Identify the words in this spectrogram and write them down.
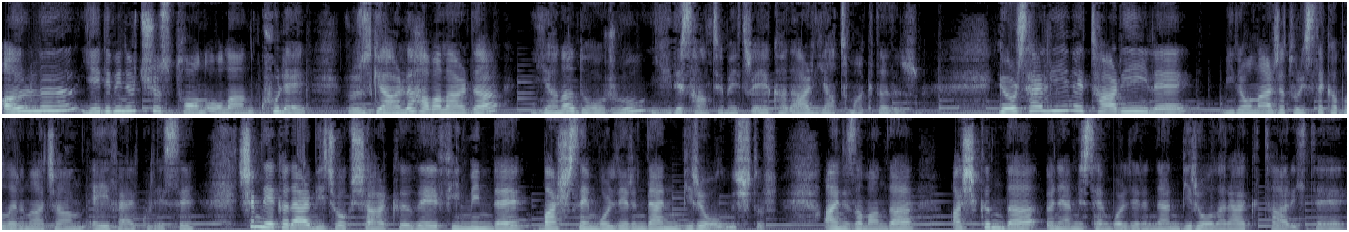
Ağırlığı 7300 ton olan kule rüzgarlı havalarda yana doğru 7 santimetreye kadar yatmaktadır. Görselliği ve tarihiyle milyonlarca turiste kapılarını açan Eyfel Kulesi, şimdiye kadar birçok şarkı ve filmin de baş sembollerinden biri olmuştur. Aynı zamanda aşkın da önemli sembollerinden biri olarak tarihte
